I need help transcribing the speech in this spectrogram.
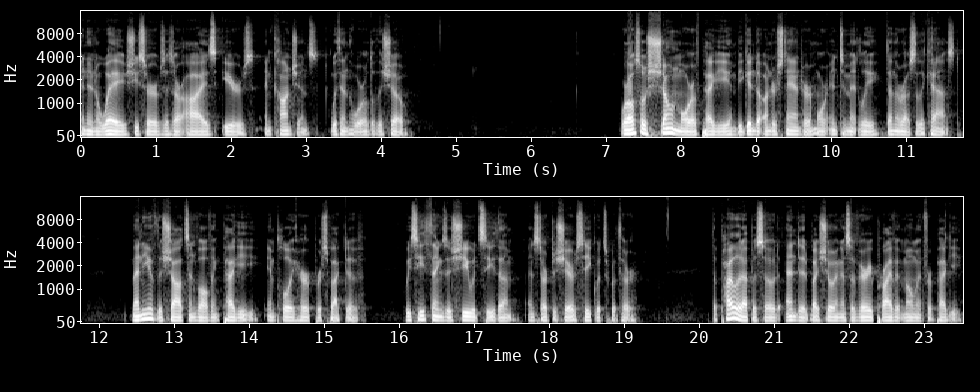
and in a way, she serves as our eyes, ears, and conscience within the world of the show. We're also shown more of Peggy and begin to understand her more intimately than the rest of the cast. Many of the shots involving Peggy employ her perspective. We see things as she would see them and start to share secrets with her. The pilot episode ended by showing us a very private moment for Peggy,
